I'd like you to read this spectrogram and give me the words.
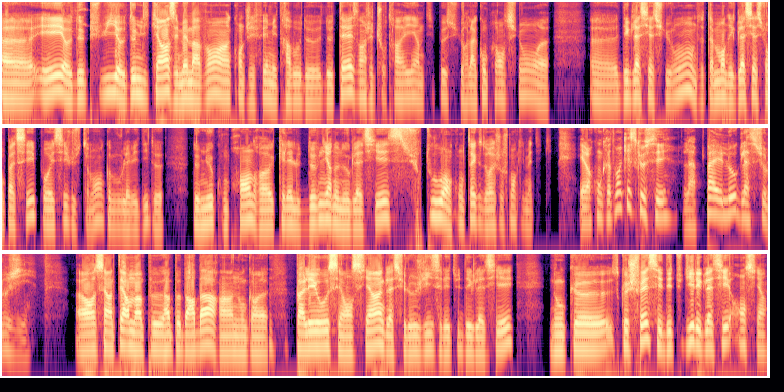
Euh, et euh, depuis 2015 euh, et même avant, hein, quand j'ai fait mes travaux de, thèse, hein, j'ai toujours travaillé un petit peu sur la compréhension des glaciations, notamment des glaciations passées, pour essayer justement, comme vous l'avez dit, de, mieux comprendre quel est le devenir de nos glaciers, surtout en contexte de réchauffement climatique. Et alors concrètement, qu'est-ce que c'est la paéloglaciologie alors c'est un terme un peu, un peu barbare, hein, donc paléo c'est ancien, glaciologie c'est l'étude des glaciers, donc, euh, ce que je fais, c'est d'étudier les glaciers anciens.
